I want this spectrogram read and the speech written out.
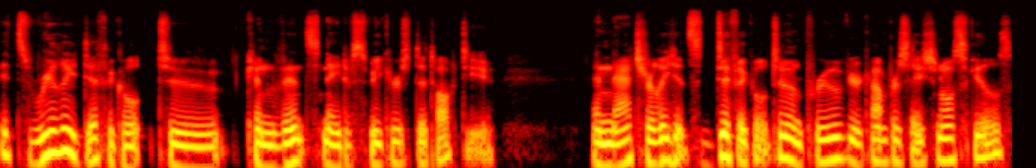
it's really difficult to convince native speakers to talk to you. And naturally, it's difficult to improve your conversational skills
